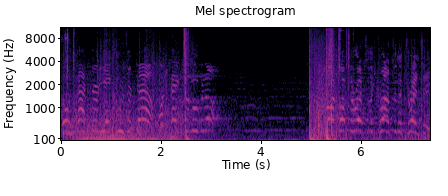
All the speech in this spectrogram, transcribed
Those PaK 38 crews are down. Our tanks are moving up. Off the rest of the Krauts in the trenches.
